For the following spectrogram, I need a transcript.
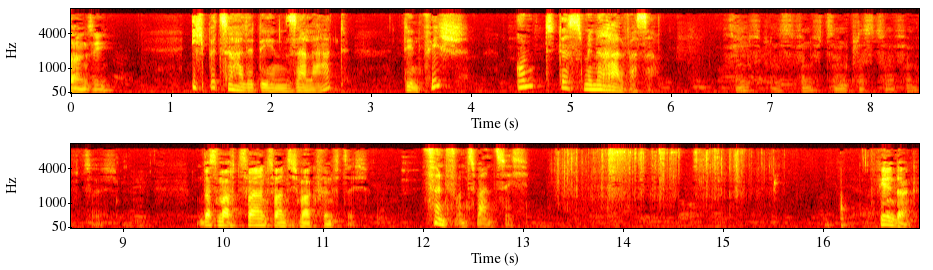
Bezahlen Sie? Ich bezahle den Salat, den Fisch und das Mineralwasser. 5 plus 15 plus 2,50. Das macht 22 Mark 50. 25. Vielen Dank.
